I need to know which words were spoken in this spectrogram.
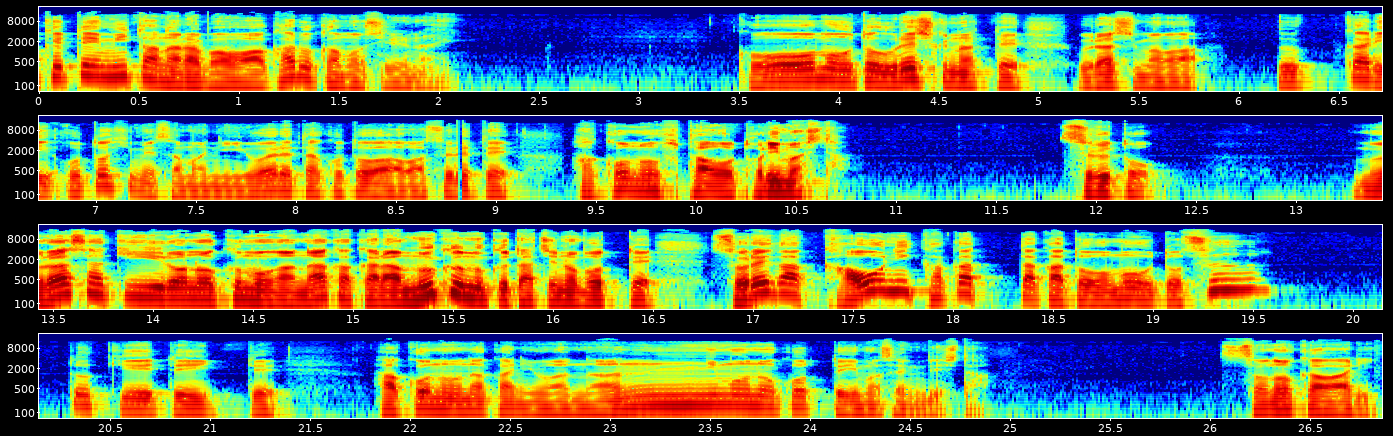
開けてみたならばわかるかもしれない。こう思うと嬉しくなって浦島はうっかり乙姫様に言われたことは忘れて箱の蓋を取りました。すると紫色の雲が中からムクムク立ち上ってそれが顔にかかったかと思うとスーッと消えていって箱の中には何にも残っていませんでした。その代わり、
